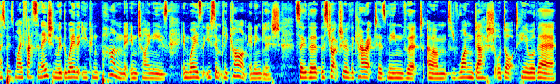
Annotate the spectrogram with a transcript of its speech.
I suppose, my fascination with the way that you can pun in Chinese in ways that you simply can't in English. So the, the structure of the characters means that um, sort of one dash or dot here or there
